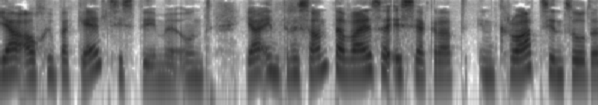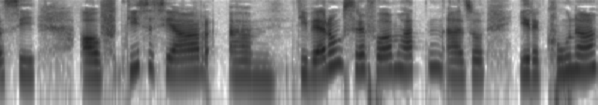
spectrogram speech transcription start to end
ja auch über Geldsysteme. Und ja, interessanterweise ist ja gerade in Kroatien so, dass sie auf dieses Jahr ähm, die Währungsreform hatten, also ihre Kuna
